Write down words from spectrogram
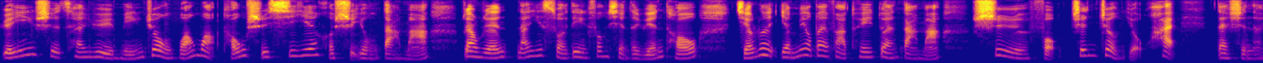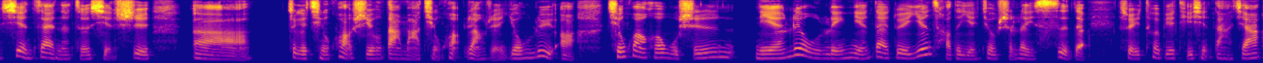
原因是参与民众往往同时吸烟和使用大麻，让人难以锁定风险的源头。结论也没有办法推断大麻是否真正有害。但是呢，现在呢，则显示啊。这个情况，使用大麻情况让人忧虑啊！情况和五十年、六零年代对烟草的研究是类似的，所以特别提醒大家，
